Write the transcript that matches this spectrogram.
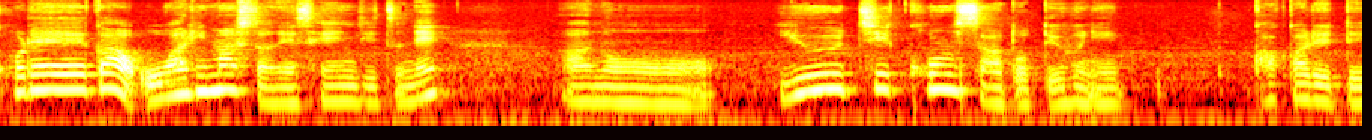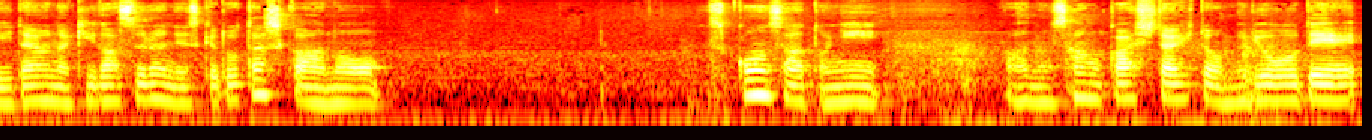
これが終わりましたね先日ねあの誘致コンサートっていうふうに書かれていたような気がするんですけど確かあのコンサートにあの参加したい人は無料で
